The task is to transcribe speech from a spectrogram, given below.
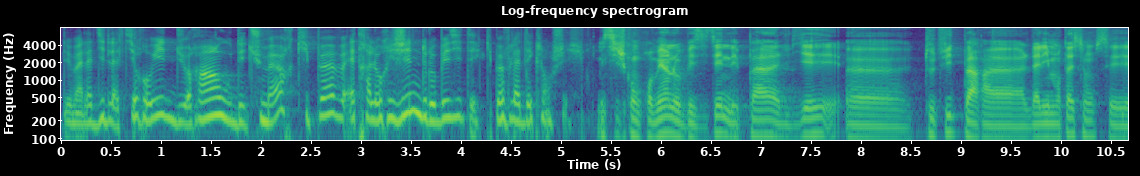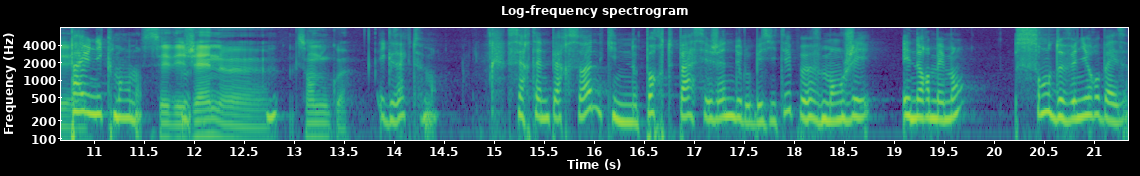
des maladies de la thyroïde, du rein ou des tumeurs qui peuvent être à l'origine de l'obésité, qui peuvent la déclencher. Mais si je comprends bien, l'obésité n'est pas liée euh, tout de suite par euh, l'alimentation. C'est Pas uniquement, non. c'est des Mm. gènes euh, qui sont en nous, quoi. Exactement. Certaines personnes qui ne portent pas ces gènes de l'obésité peuvent manger énormément sans devenir obèses.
